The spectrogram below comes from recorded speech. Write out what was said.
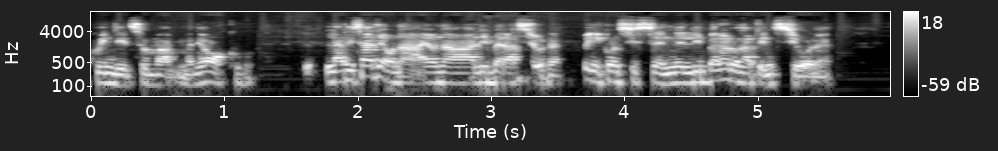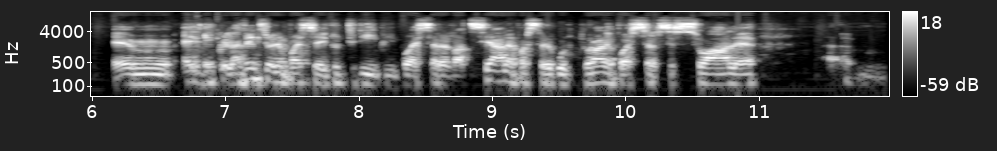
quindi insomma me ne occupo. La risata è una, è una liberazione, quindi consiste nel liberare una tensione. Ehm, e, e, la tensione può essere di tutti i tipi, può essere razziale, può essere culturale, può essere sessuale. Ehm,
